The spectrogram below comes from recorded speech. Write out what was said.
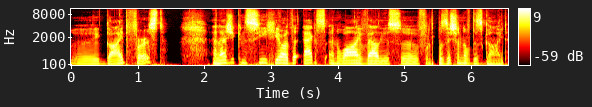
uh, guide first. And as you can see, here are the X and Y values uh, for the position of this guide.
